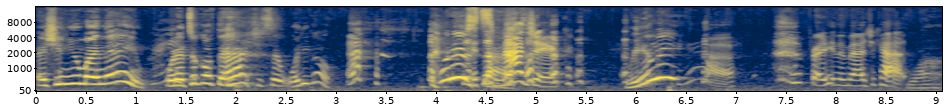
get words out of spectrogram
and she knew my name. Right. When I took off the hat, she said, "Where'd he go?" what is It's that? magic. Really? Yeah. Freddie the Magic Hat. Wow.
